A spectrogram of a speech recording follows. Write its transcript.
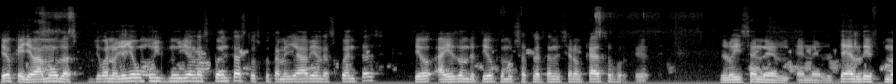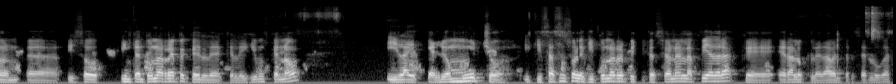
digo que llevamos las, bueno, yo llevo muy, muy bien las cuentas, Tosco también lleva bien las cuentas. Digo, ahí es donde digo que muchos atletas no hicieron caso porque hice en el, en el deadlift, uh, hizo, intentó una repe que le, que le dijimos que no y la peleó mucho y quizás eso le quitó una repetición en la piedra que era lo que le daba el tercer lugar.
